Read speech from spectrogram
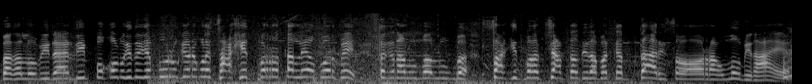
Bahkan Luminaire dipukul begitu aja burungnya udah mulai sakit. Perotan Leo Borbe terkena lumba-lumba. Sakit banget shutdown didapatkan dari seorang Luminaire.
